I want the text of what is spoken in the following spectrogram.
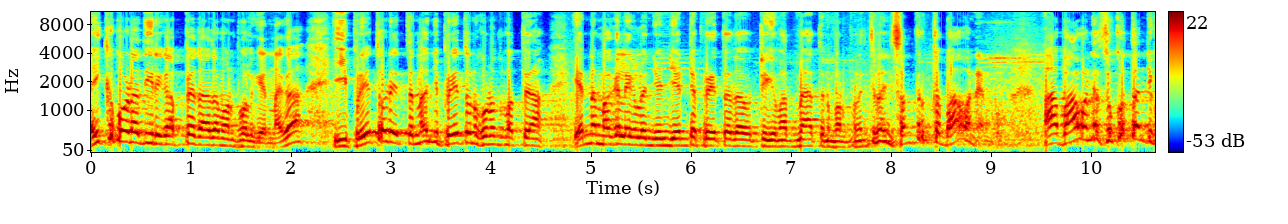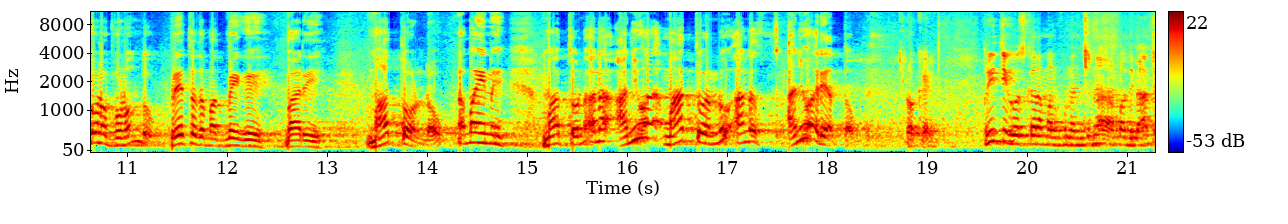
ಐಕ ಬೋಡದೀರಿಗೆ ಅಪ್ಪೆ ದಾದ ಮನ್ಪೋಲ್ಗೆ ಎನ್ನಾಗ, ಈ ಪ್ರೇತೋಡು ಎತ್ತನ ಒಂಜಿ ಪ್ರೇತನ ಕೊಣದು ಮತ್ತೆ ಎನ್ನ ಮಗಲೆಗಳೊಂಜಿ ಒಂಜಿ ಎಂಟೆ ಪ್ರೇತದ ಒಟ್ಟಿಗೆ ಮದ್ಮೆ ಆತನ ಮನ್ಪುಣ ಒಂಜಿ ಸಂತೃಪ್ತ ಭಾವನೆ ಅನ್ಬು ಆ ಭಾವನೆ ಸುಖತ್ತಂಚಿ ಕೊಣಪುಣೊಂದು ಪ್ರೇತದ ಮದ್ಮೆಗೆ ಬಾರಿ ಮಹತ್ವ ಉಂಡು. ನಮ್ಮ ಏನು ಮಹತ್ವ ಉಂಡು. ಅನ ಅನಿವಾ ಮಹತ್ವ ಉಂಡು ಅನ್ನ ಅನಿವಾರ್ಯ ಆಗ್ತಾವು ಓಕೆ ಪ್ರೀತಿಗೋಸ್ಕರ ಮಲ್ಪುನಂಚಿನ ಮದುವೆ ಆತ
